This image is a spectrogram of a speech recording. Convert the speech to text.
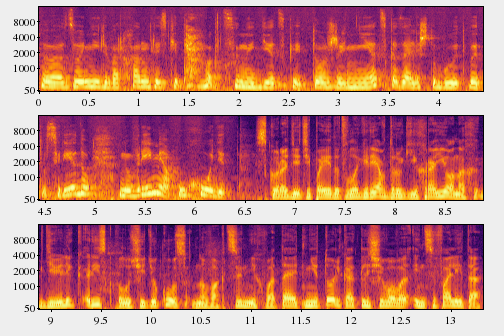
Звонили в Архангельске, там вакцины детской тоже нет. Сказали, что будет в эту среду, но время уходит. Скоро дети поедут в лагеря в других районах, где велик риск получить укус. Но вакцин не хватает не только от клещевого энцефалита.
